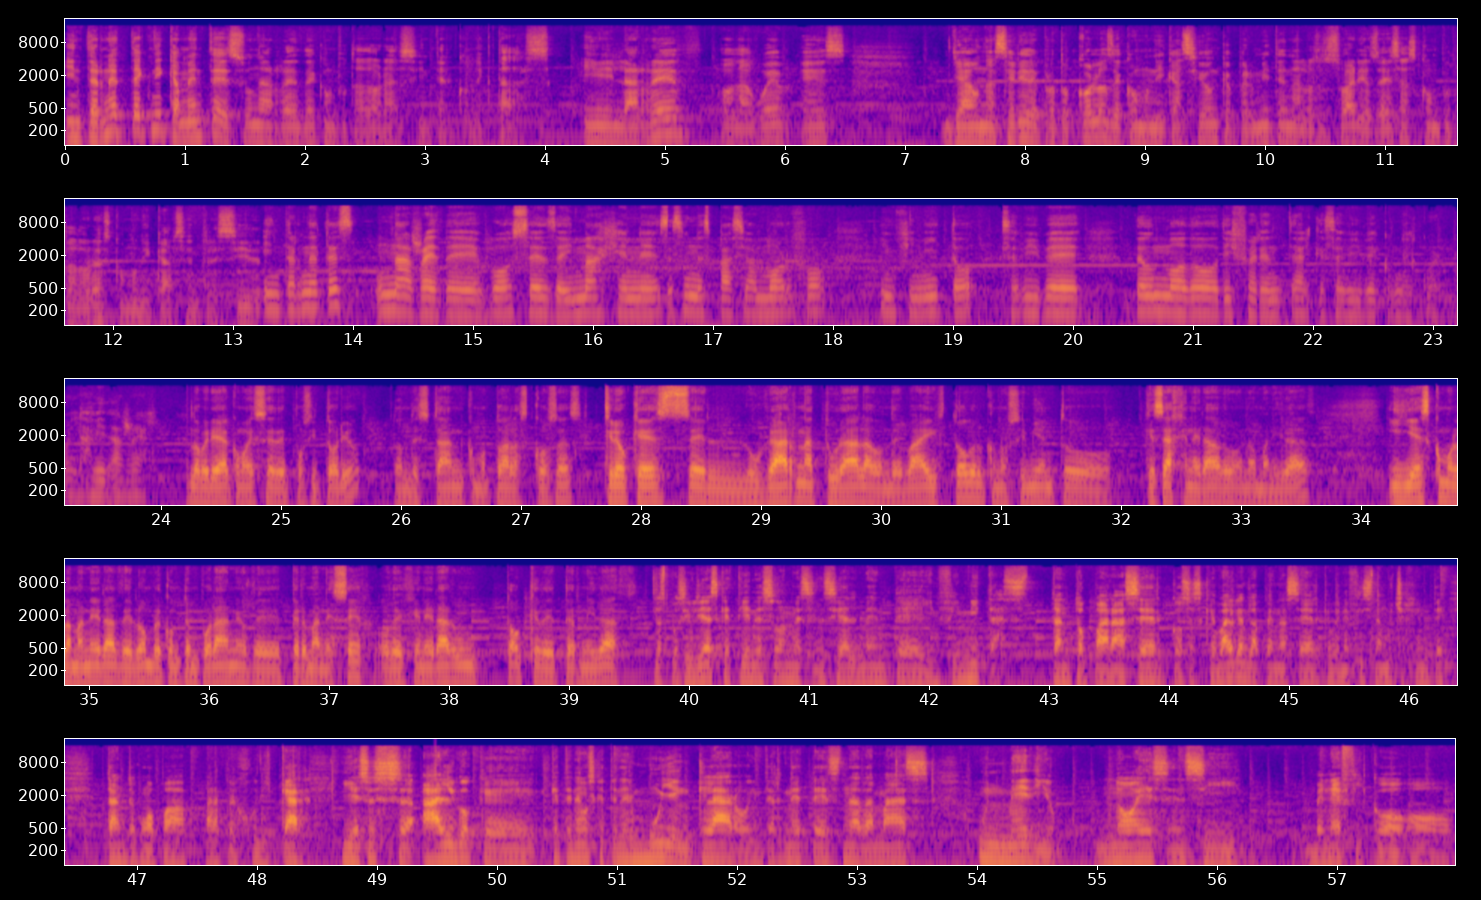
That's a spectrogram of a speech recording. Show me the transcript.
Internet técnicamente es una red de computadoras interconectadas y la red o la web es ya una serie de protocolos de comunicación que permiten a los usuarios de esas computadoras comunicarse entre sí. Internet es una red de voces, de imágenes, es un espacio amorfo, infinito, se vive de un modo diferente al que se vive con el cuerpo en la vida real. Lo vería como ese depositorio donde están como todas las cosas. Creo que es el lugar natural a donde va a ir todo el conocimiento que se ha generado en la humanidad y es como la manera del hombre contemporáneo de permanecer o de generar un toque de eternidad. Las posibilidades que tiene son esencialmente infinitas, tanto para hacer cosas que valgan la pena hacer, que beneficien a mucha gente, tanto como para, perjudicar. Y eso es algo que, que tenemos que tener muy en claro. Internet es nada más un medio, no es en sí benéfico o,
